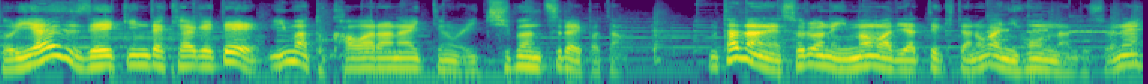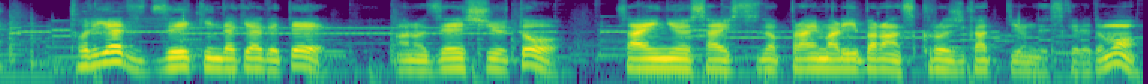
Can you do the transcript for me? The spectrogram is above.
とりあえず税金だけ上げて今と変わらないっていうのが一番辛いパターン。ただねそれをね今までやってきたのが日本なんですよね。とりあえず税金だけ上げてあの税収と歳入歳出のプライマリーバランス黒字化っていうんですけれども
